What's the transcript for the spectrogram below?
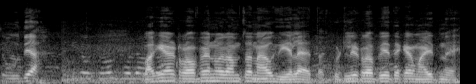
तर उद्या. बाकी या ट्रॉफ्यांवर आमचं नाव गेलंय आता. कुठली ट्रॉफी आहे ते काय माहीत नाही.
